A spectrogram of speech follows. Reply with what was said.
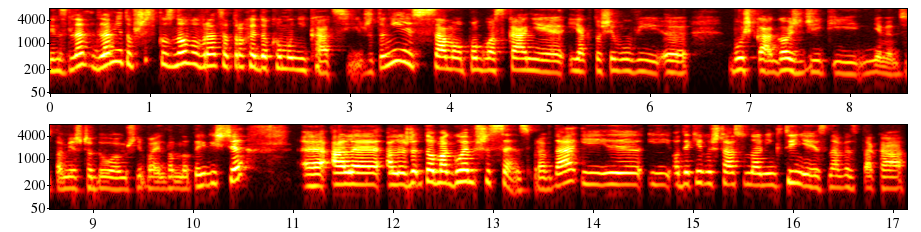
Więc dla, dla mnie to wszystko znowu wraca trochę do komunikacji, że to nie jest samo pogłaskanie, jak to się mówi, y, buźka, goździk i nie wiem, co tam jeszcze było, już nie pamiętam na tej liście, e, ale, ale że to ma głębszy sens, prawda? I, I od jakiegoś czasu na LinkedInie jest nawet taka,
